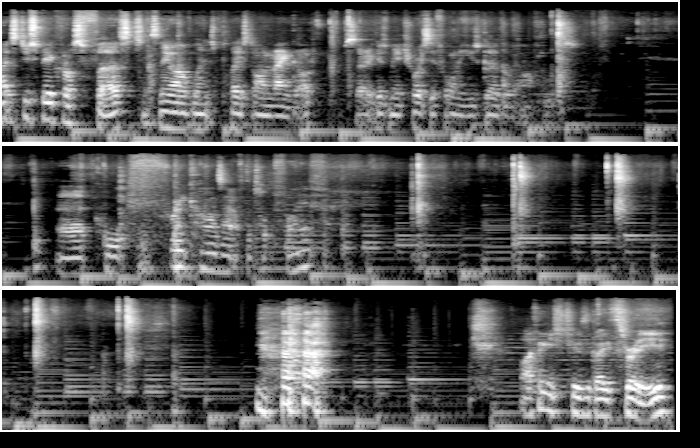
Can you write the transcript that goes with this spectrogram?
let's do spear cross first, since they are when it's placed on Vanguard. So it gives me a choice if I want to use Gurguit afterwards. Uh, call three cards out of the top five. Well, I think you should choose the grade 3.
